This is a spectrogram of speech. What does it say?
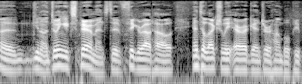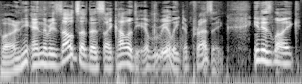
uh, you know, doing experiments to figure out how intellectually arrogant or humble people are, and, he, and the results of the psychology are really depressing. It is like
